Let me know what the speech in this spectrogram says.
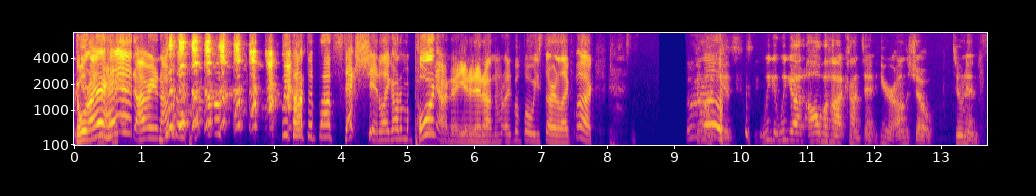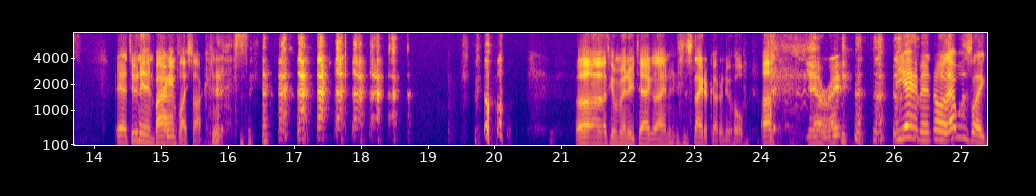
Go right ahead. I mean, I'm no. we talked about sex shit like on a porn on the internet on the right before we started. Like, fuck. Come on, kids. We got we got all the hot content here on the show. Tune in. Yeah, tune in. Buy a GameFly stock. Uh, that's gonna be my new tagline. Snyder Cut: A New Hope. Uh, yeah, right. Yeah, man. No, that was like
